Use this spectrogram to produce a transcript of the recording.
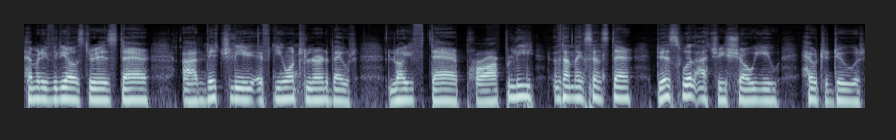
how many videos there is there and literally if you want to learn about life there properly if that makes sense there this will actually show you how to do it.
